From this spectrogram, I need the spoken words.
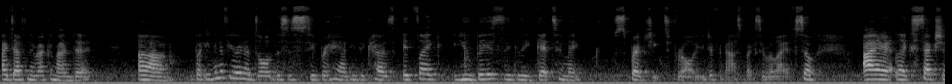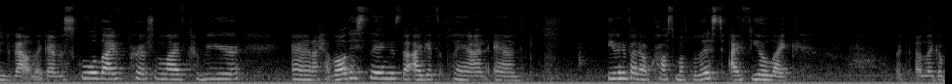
I definitely recommend it. Um, but even if you're an adult, this is super handy because it's like you basically get to make spreadsheets for all your different aspects of your life. So I like sectioned it out. Like I have a school life, personal life, career, and I have all these things that I get to plan. And even if I don't cross them off the list, I feel like like a, like a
